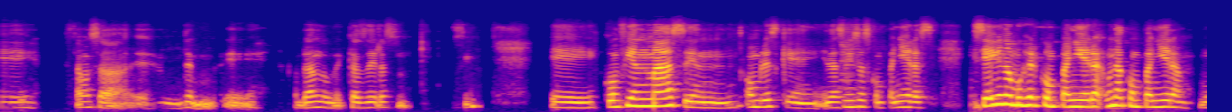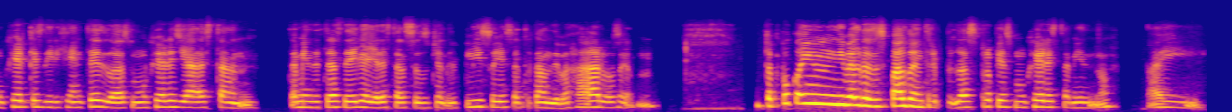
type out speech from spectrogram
eh, estamos hablando de Caseras, ¿sí? Eh, confían más en hombres que en las mismas compañeras. Y si hay una mujer compañera, una compañera mujer que es dirigente, las mujeres ya están también detrás de ella, ya le están seduciendo el piso, ya están tratando de bajarlo, o sea, tampoco hay un nivel de respaldo entre las propias mujeres también, ¿no? Hay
